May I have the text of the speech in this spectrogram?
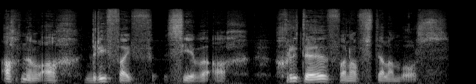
8083578. Groete vanaf Stellenbosch.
